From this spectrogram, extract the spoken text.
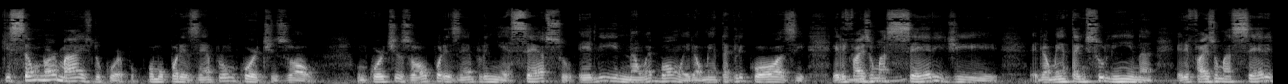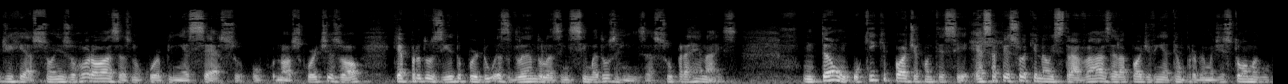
que são normais do corpo, como por exemplo um cortisol. Um cortisol, por exemplo, em excesso, ele não é bom, ele aumenta a glicose, ele faz uma uhum. série de. ele aumenta a insulina, ele faz uma série de reações horrorosas no corpo em excesso, o nosso cortisol, que é produzido por duas glândulas em cima dos rins, as suprarrenais. Então, o que, que pode acontecer? Essa pessoa que não extravasa, ela pode vir a ter um problema de estômago,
